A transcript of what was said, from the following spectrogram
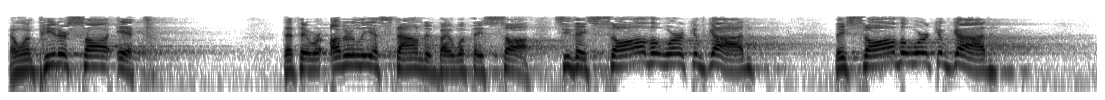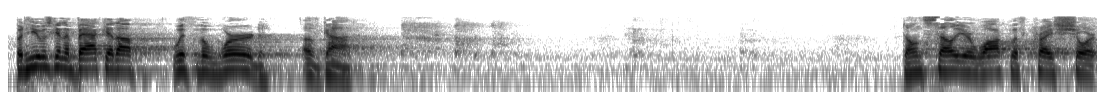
And when Peter saw it, that they were utterly astounded by what they saw. See, they saw the work of God. They saw the work of God, but he was going to back it up with the Word of God. Don't sell your walk with Christ short.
